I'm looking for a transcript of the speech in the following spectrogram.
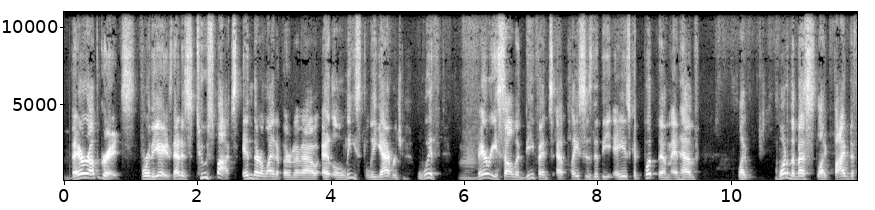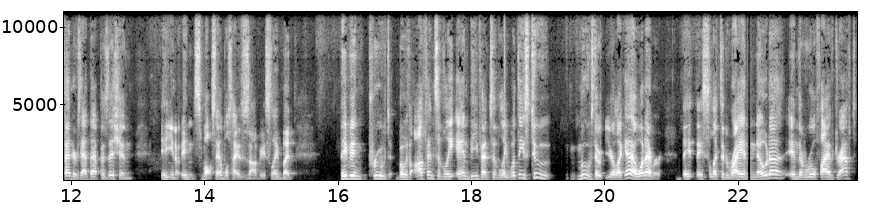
they're upgrades for the A's. That is two spots in their lineup that are now at least league average with very solid defense at places that the A's could put them and have like one of the best like five defenders at that position, you know, in small sample sizes, obviously, but they've improved both offensively and defensively with these two moves that you're like, yeah, whatever. They they selected Ryan Noda in the Rule 5 draft.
